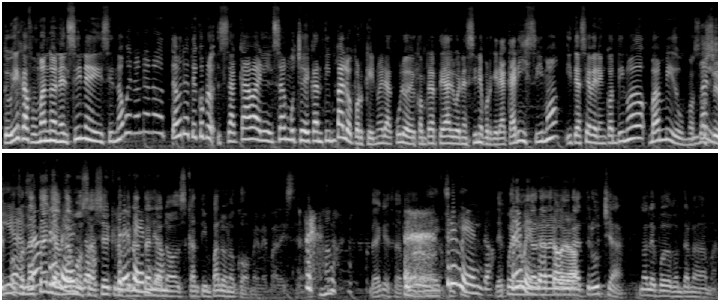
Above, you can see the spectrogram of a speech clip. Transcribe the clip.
Tu vieja fumando en el cine y diciendo, bueno, no, no, ahora te compro, sacaba el sándwich de cantimpalo porque no era culo de comprarte algo en el cine porque era carísimo y te hacía ver en continuado Bambi Dumbo. No sé, con Natalia hablamos ayer, creo tremendo. que Natalia no, Cantimpalo no come, me parece. ¿Verdad que esa- Tremendo. Después le voy a tremendo hablar algo de una trucha, no le puedo contar nada más.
